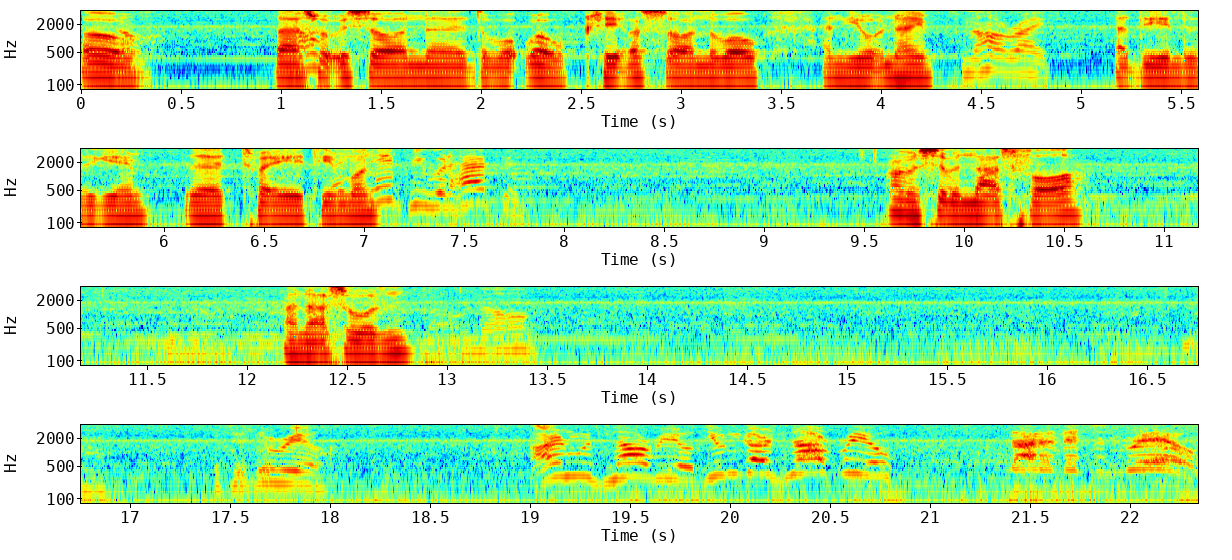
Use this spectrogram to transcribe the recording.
Oh, No, that's No. what we saw on uh, the, the well, Kratos saw on the wall in Jotunheim it's not right. at the end of the game, the 2018 That one. can't be what happened. I'm assuming that's Thor, and that's Odin. No, no. No. This isn't real. Ironwood's not real. Ungar's not real. None of this is real.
